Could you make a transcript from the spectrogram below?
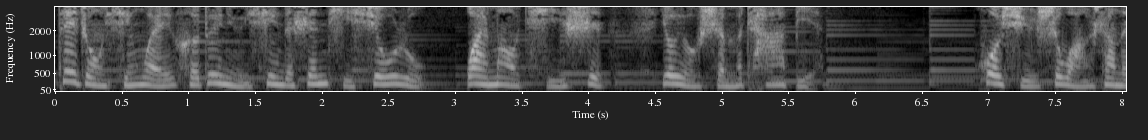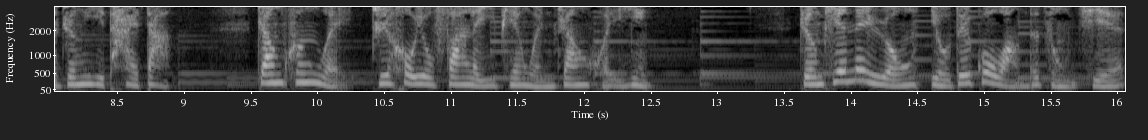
这种行为和对女性的身体羞辱、外貌歧视又有什么差别？或许是网上的争议太大。张坤伟之后又发了一篇文章回应，整篇内容有对过往的总结，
